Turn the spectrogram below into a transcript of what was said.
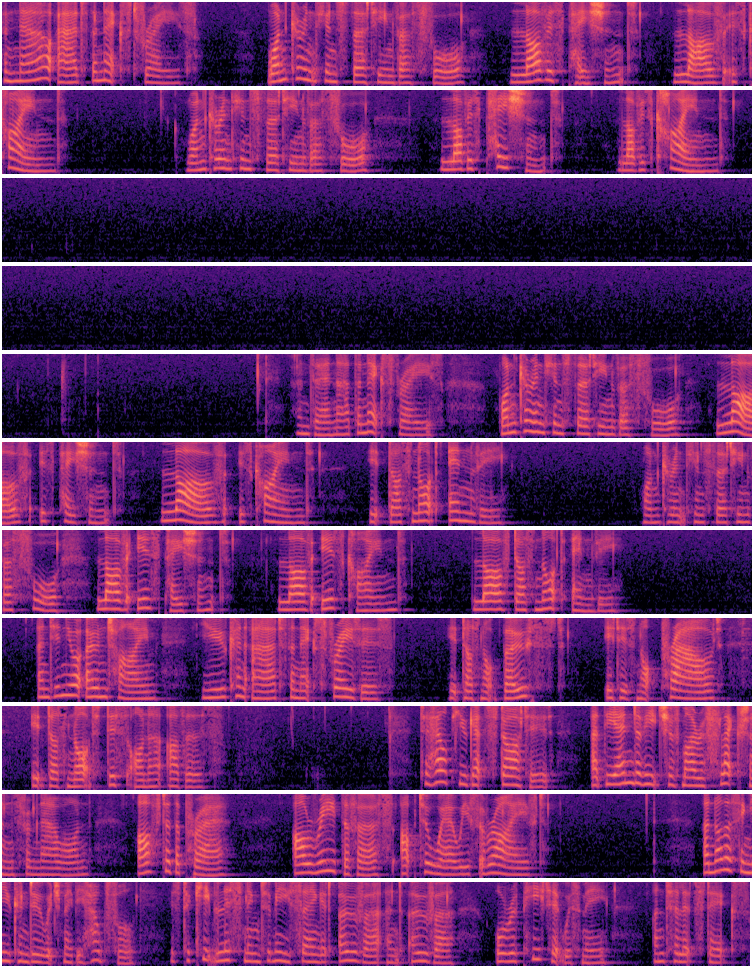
And now add the next phrase 1 Corinthians 13, verse 4 Love is patient, love is kind. 1 Corinthians 13, verse 4 Love is patient, love is kind. And then add the next phrase. 1 Corinthians 13, verse 4 Love is patient, love is kind, it does not envy. 1 Corinthians 13, verse 4 Love is patient, love is kind, love does not envy. And in your own time, you can add the next phrases it does not boast, it is not proud, it does not dishonour others. To help you get started, at the end of each of my reflections from now on, after the prayer, I'll read the verse up to where we've arrived. Another thing you can do, which may be helpful, is to keep listening to me saying it over and over or repeat it with me until it sticks.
